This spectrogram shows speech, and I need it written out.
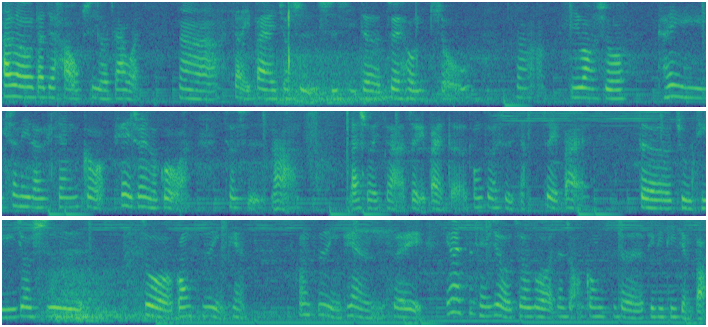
大家好，我是尤嘉文。那下礼拜就是实习的最后一周，那希望说可以顺利的先过，可以顺利的过完。就是那来说一下这礼拜的工作事项。这礼拜的主题就是做公司影片，公司影片，所以因为之前就有做过那种公司的 PPT 简报。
